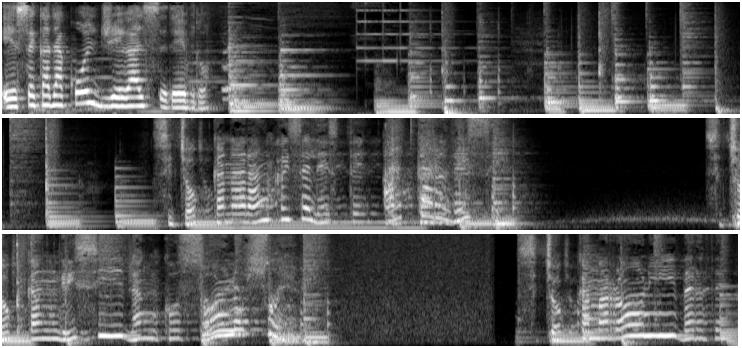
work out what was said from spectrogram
ese caracol llega al cerebro. Si choca naranja y celeste, atardece. Si chocan gris y blanco, solo llueve. Si chocan marrón y verde,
